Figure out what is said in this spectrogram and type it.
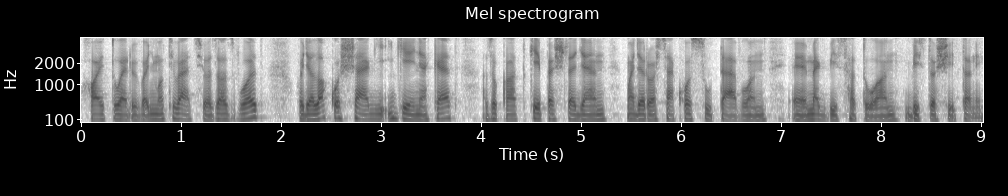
hajtóerő vagy motiváció az az volt, hogy a lakossági igényeket, azokat képes legyen Magyarország hosszú távon megbízhatóan biztosítani.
